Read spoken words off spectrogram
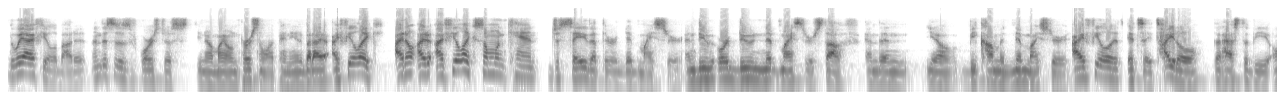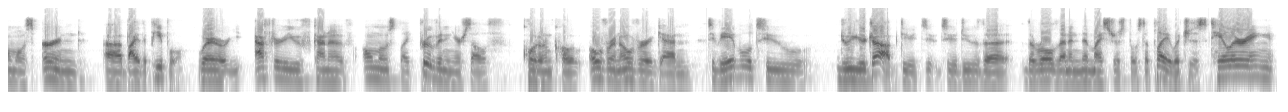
the way I feel about it, and this is of course just you know my own personal opinion, but I, I feel like I don't I, I feel like someone can't just say that they're a nibmeister and do or do nibmeister stuff and then you know become a nibmeister. I feel it, it's a title that has to be almost earned uh, by the people, where after you've kind of almost like proven yourself quote unquote over and over again to be able to do your job, to, to, to do the, the role that a nibmeister is supposed to play, which is tailoring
